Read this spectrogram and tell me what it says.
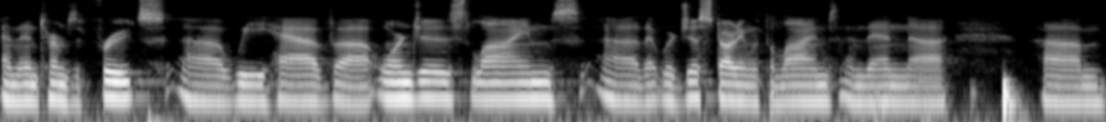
and then in terms of fruits, uh, we have uh, oranges, limes uh, that we're just starting with the limes, and then uh, um,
